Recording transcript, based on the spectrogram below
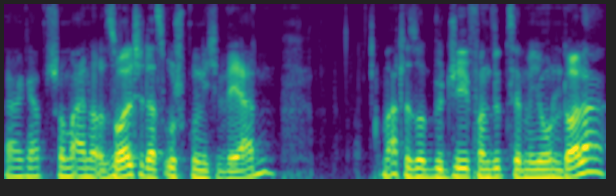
Da gab es schon mal eine, sollte das ursprünglich werden. Man hatte so ein Budget von 17 Millionen Dollar.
